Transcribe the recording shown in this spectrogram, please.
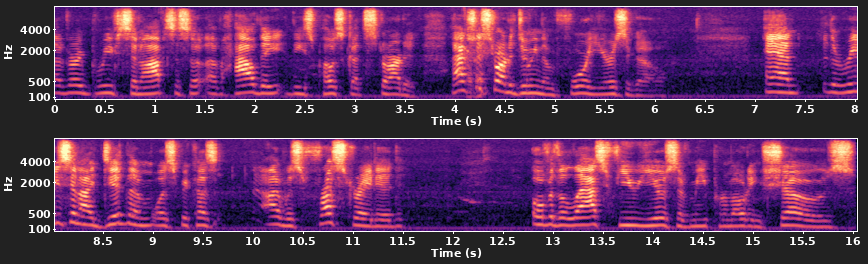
a very brief synopsis of, of how the, these posts got started. I actually okay. started doing them four years ago. And the reason I did them was because I was frustrated over the last few years of me promoting shows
